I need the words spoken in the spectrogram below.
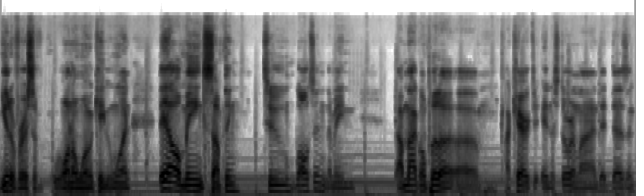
universe of one on one with KB1, they all mean something to Walton. I mean, I'm not gonna put a a, a character in the storyline that doesn't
